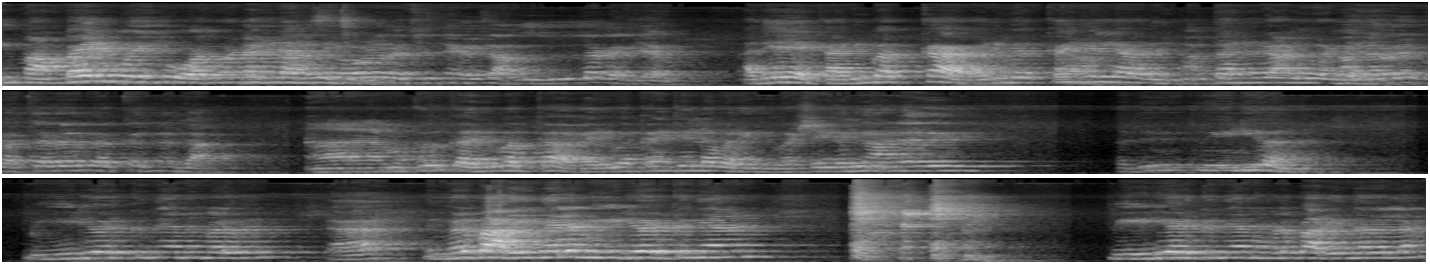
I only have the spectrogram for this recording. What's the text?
ഈ മമ്പയിൽ പോയി പോകും അതുകൊണ്ടാണ് ഞാൻ വെച്ചത് ചോറ് വെച്ചിട്ടുണ്ടെങ്കിൽ നല്ല കറിയാവും അതെ കറി വെക്ക. കറി വെക്കാനില്ല വെക്കാൻ ഒരാൾ വേണ്ട? ആ നമുക്ക് കറി വെക്ക. കറി വെക്കാനില്ല പറയുന്നു പക്ഷേ അത് വീഡിയോ ആണ്. വീഡിയോ എടുക്കുന്നതാണ് നിങ്ങളത്? നിങ്ങൾ പറയുന്നതെല്ലാം വീഡിയോ എടുക്കുന്നതാണ്? വീഡിയോ എടുക്കുന്നതാണ് നിങ്ങൾ പറയുന്നതെല്ലാം?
